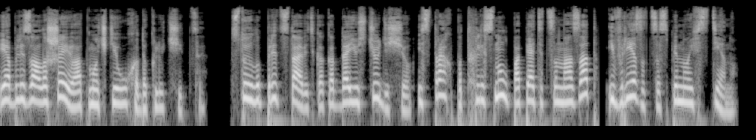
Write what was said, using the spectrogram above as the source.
и облизало шею от мочки уха до ключицы. Стоило представить, как отдаюсь чудищу, и страх подхлестнул попятиться назад и врезаться спиной в стену.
